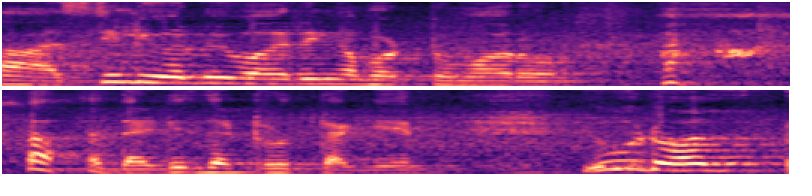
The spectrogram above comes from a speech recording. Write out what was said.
Ah, still you will be worrying about tomorrow. that is the truth again. You don't.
